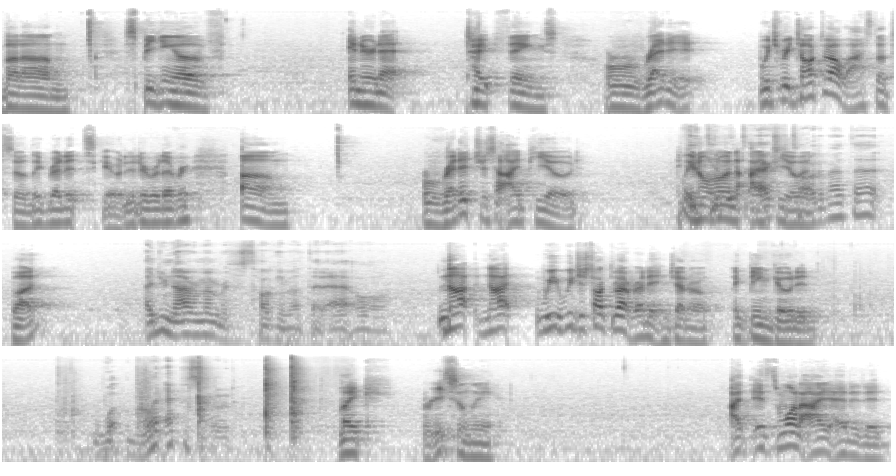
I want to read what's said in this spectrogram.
but um, speaking of internet type things, Reddit, which we talked about last episode, like Reddit scouted or whatever. Um, Reddit just IPO'd. If you don't know an actually IPO, talk about that? what? I do not remember us talking about that at all. Not not we we just talked about Reddit in general, like being goaded, What what episode? like recently. I, it's one I edited.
